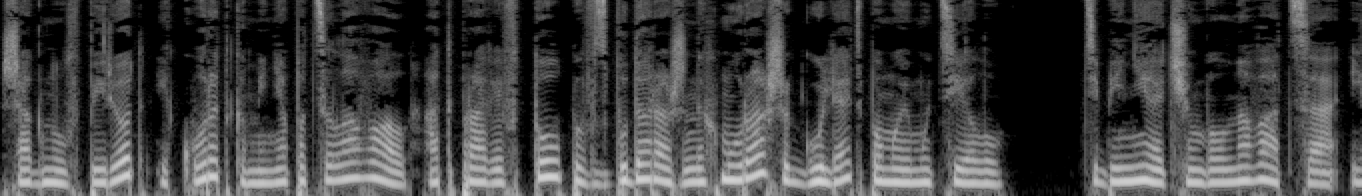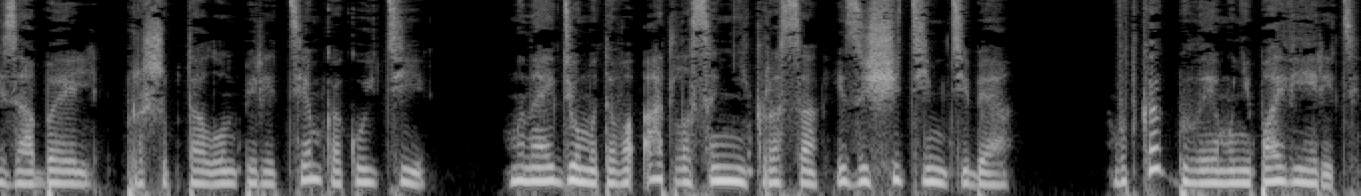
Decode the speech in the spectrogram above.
шагнул вперед и коротко меня поцеловал, отправив толпы взбудораженных мурашек гулять по моему телу. «Тебе не о чем волноваться, Изабель», — прошептал он перед тем, как уйти. «Мы найдем этого Атласа Никроса и защитим тебя». Вот как было ему не поверить?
